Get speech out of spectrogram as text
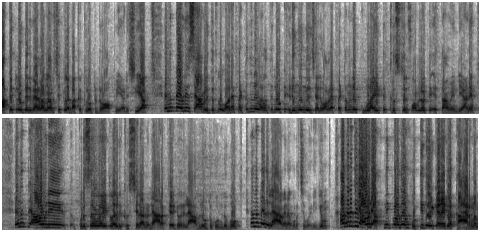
ബക്കറ്റിലോട്ട് ഒരു വെള്ളം നിറച്ചിട്ടുള്ള ബക്കറ്റിലോട്ട് ഡ്രോപ്പ് ചെയ്യാണ് ചെയ്യുക. എന്നിട്ട് അവർ സാമ്പിൾ ഇത്തരത്തിൽ വളരെ പെട്ടെന്ന് തന്നെ വെള്ളത്തിലോട്ട് ഇടുന്നതെന്ന് വെച്ചാൽ വളരെ പെട്ടെന്ന് തന്നെ കൂളായിട്ട് ക്രിസ്റ്റൽ ഫോമിലോട്ട് എത്താൻ വേണ്ടിയാണ്. എന്നിട്ട് ആ ഒരു പ്രിസർവ് ആയിട്ടുള്ള ഒരു ക്രിസ്റ്റൽ ആണ് ഡയറക്റ്റ് ആയിട്ട് ഒരു ലാബിലോട്ട് കൊണ്ടുപോകും. എന്നിട്ട് ഒരു ലാബിനെ കുറിച്ച് പഠിക്കും. അത്തരത്തിൽ ആ ഒരു അഗ്നിപ്രദം പൊട്ടിത്തെറിക്കാനായിട്ടുള്ള കാരണം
